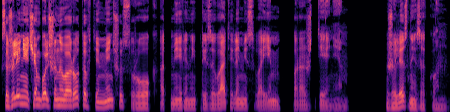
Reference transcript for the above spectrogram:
К сожалению, чем больше наворотов, тем меньше срок, отмеренный призывателями своим порождением. Железный закон.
